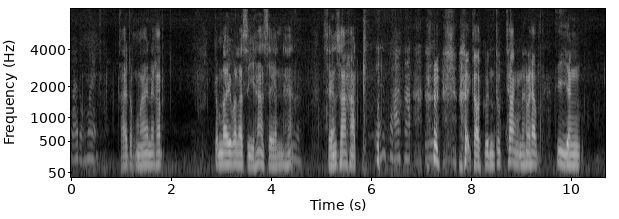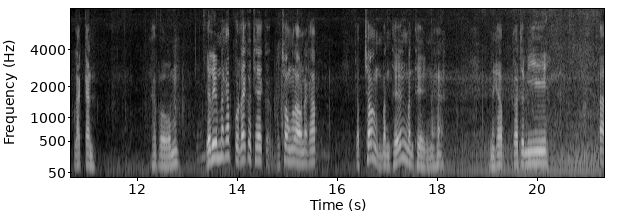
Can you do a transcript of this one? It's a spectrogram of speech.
ขายดอกไม้ขายดอกไม้นะครับกำไรวันละสี่ห้าแสนนะฮะแสนสาหัส แขนสาหัสขอบคุณทุกช่างนะครับ ที่ยังรักกัน ครับผม อย่าลืมนะครับ กดไลค์กดแชร์กับช่องของเรานะครับ กับช่องบันเทิงบันเทิงนะฮะนะครับ ก็จะมีอะ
